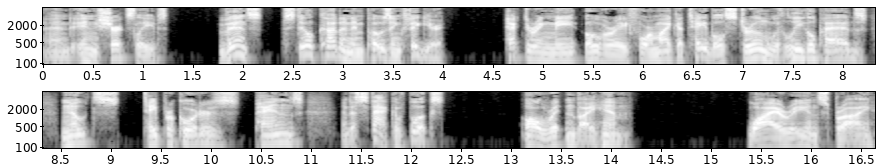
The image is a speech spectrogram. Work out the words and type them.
and in shirt sleeves, Vince still cut an imposing figure, hectoring me over a formica table strewn with legal pads, notes, tape recorders, pens, and a stack of books, all written by him. Wiry and spry,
